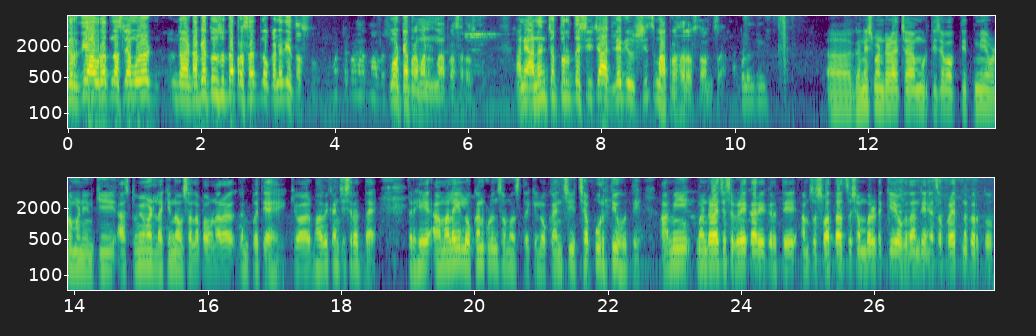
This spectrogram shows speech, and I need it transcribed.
गर्दी आवरत नसल्यामुळं डब्यातून सुद्धा प्रसाद लोकांना देत असतो. मोठ्या प्रमाणात महाप्रसाद असतो. आणि अनंत चतुर्दशीच्या आदल्या दिवशीच महाप्रसाद असतो आमचा. गणेश मंडळाच्या मूर्तीच्या बाबतीत मी एवढं म्हणेन की आज तुम्ही म्हटला की नवसाला पावणारा गणपती आहे किंवा भाविकांची श्रद्धा आहे तर हे आम्हालाही लोकांकडून समजतं की लोकांची इच्छा पूर्ती होते. आम्ही मंडळाचे सगळे कार्यकर्ते आमचं स्वतःचं शंभर टक्के योगदान देण्याचा प्रयत्न करतो.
